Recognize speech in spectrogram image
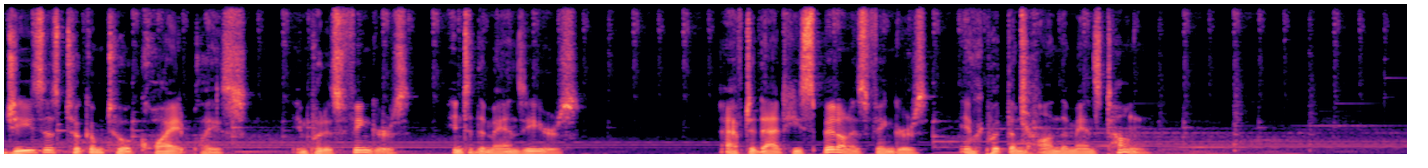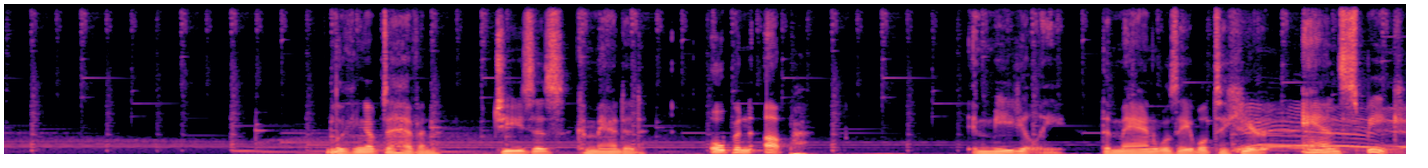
Jesus took him to a quiet place and put his fingers into the man's ears. After that, he spit on his fingers and put them on the man's tongue. Looking up to heaven, Jesus commanded, Open up! Immediately, the man was able to hear and speak.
